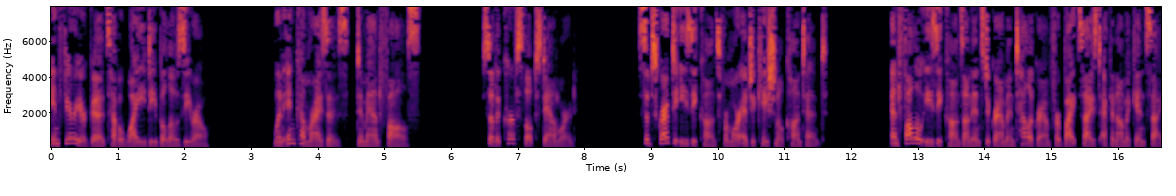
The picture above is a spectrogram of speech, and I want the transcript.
Inferior goods have a YED below zero. When income rises, demand falls. So the curve slopes downward. Subscribe to EzyEcons for more educational content. And follow EzyEcons on Instagram and Telegram for bite-sized economic insight.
